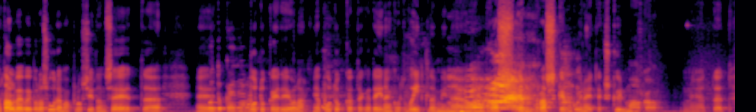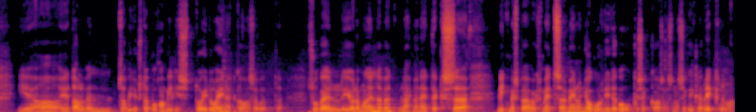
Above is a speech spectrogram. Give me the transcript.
no talve võib-olla suuremad plussid on see, et äh, putukaid ei ole? putukaid ei ole ja putukatega teinekord võitlemine on raskem, raskem kui näiteks külmaga. nii et, et ja, ja talvel sa võid ükstapuha millist toiduainet kaasa võtta. suvel ei ole mõeldav, et lähme näiteks äh, mitmeks päevaks metsa, meil on jogurdid ja kohukesed kaasas, noh, see kõik läheb riknema,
